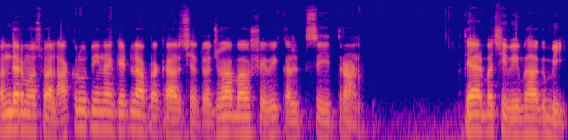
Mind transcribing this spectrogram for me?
પંદરમો સવાલ, આકૃતિના કેટલા પ્રકાર છે? તો જવાબ આવશે વિકલ્પ સી, ત્રણ. ત્યાર પછી વિભાગ બી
